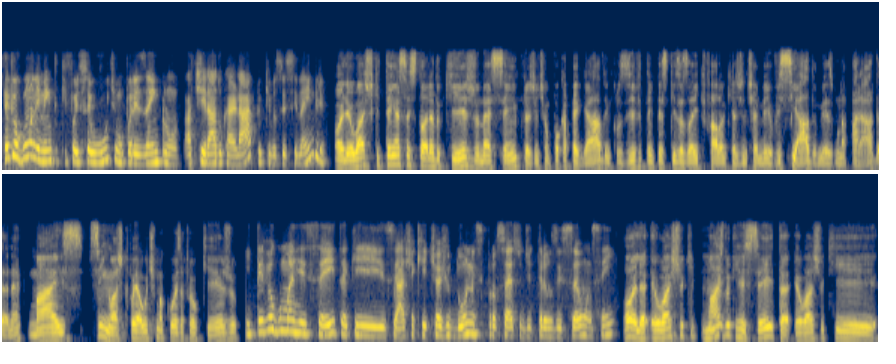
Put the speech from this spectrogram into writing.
Teve algum alimento que foi seu último, por exemplo, a tirar do cardápio, que você se lembre? Olha, eu acho que tem essa história do queijo, né? Sempre, a gente é um pouco apegado, inclusive tem pesquisas aí que falam que a gente é meio viciado mesmo na parada, né? Mas, sim, eu acho que foi a última coisa, foi o queijo. E teve alguma receita que você acha que te ajudou nesse processo de transição, assim? Olha, eu acho que mais do que receita, eu acho que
